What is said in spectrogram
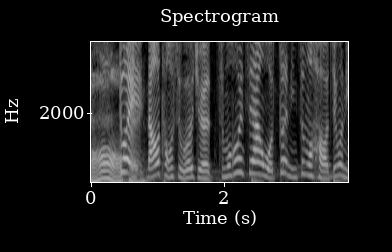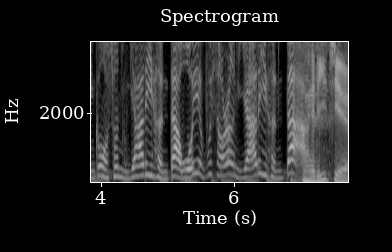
哦，对，然后同时我又觉得怎么会这样？我对你这么好，结果你跟我说你压力很大，我也不想让你压力很大。哎，理解，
